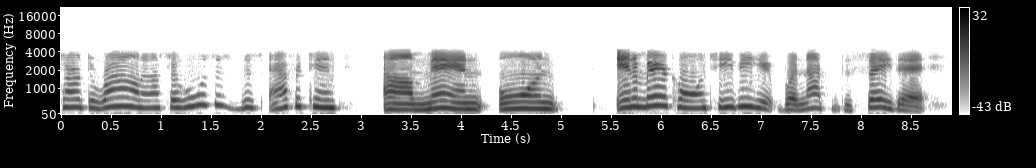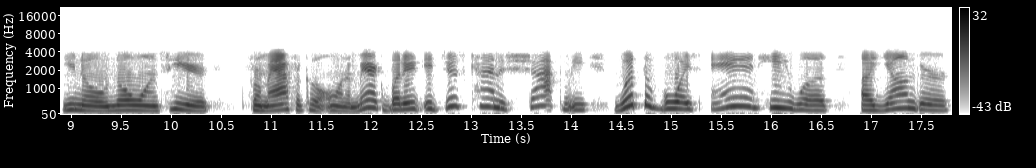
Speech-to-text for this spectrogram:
turned around and I said, who is this, this African um, man on in America on TV here, but not to say that you know no one's here from Africa on America, but it it just kind of shocked me with the voice, and he was a younger,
